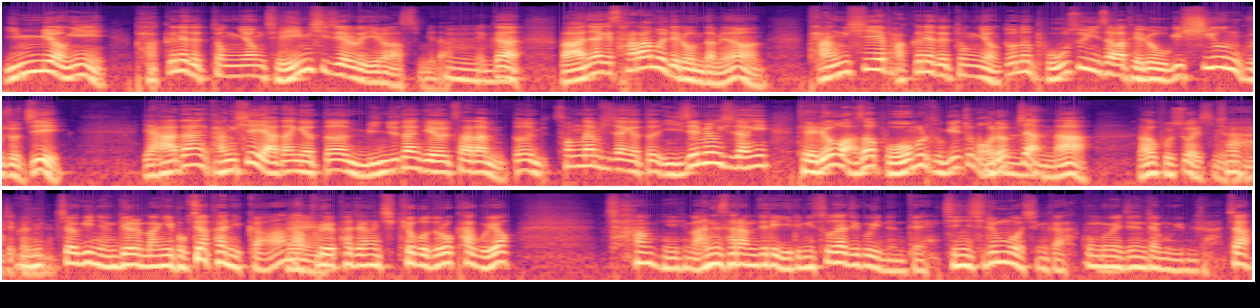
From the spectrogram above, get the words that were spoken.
임명이 박근혜 대통령 재임 시절에 일어났습니다. 음. 그러니까 만약에 사람을 데려온다면 당시에 박근혜 대통령 또는 보수 인사가 데려오기 쉬운 구조지 야당 당시에 야당이었던 민주당 계열 사람 또는 성남시장이었던 이재명 시장이 데려와서 보험으로 두기엔 좀 어렵지 음. 않나. 라고 볼 수가 있습니다. 자, 인적인 연결망이 복잡하니까 네. 앞으로의 파장은 지켜보도록 하고요. 참 많은 사람들의 이름이 쏟아지고 있는데 진실은 무엇인가 궁금해지는 대목입니다. 자,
